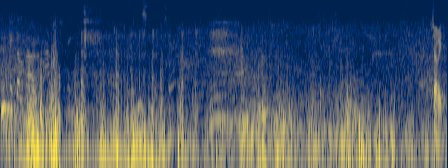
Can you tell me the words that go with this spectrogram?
doe ik nou? Normaal politie, zeg. Sorry.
